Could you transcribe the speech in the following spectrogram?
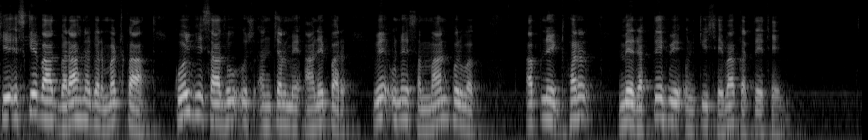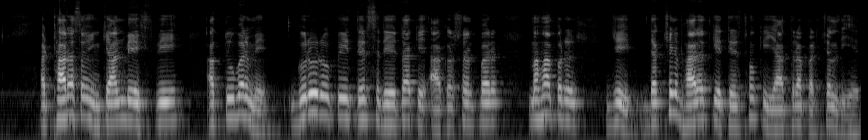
कि इसके बाद बराहनगर मठ का कोई भी साधु उस अंचल में आने पर वे उन्हें सम्मानपूर्वक अपने घर में रखते हुए उनकी सेवा करते थे। अठारह सौ ईस्वी अक्टूबर में गुरु रूपी तीर्थ देवता के आकर्षण पर महापुरुष जी, दक्षिण भारत के तीर्थों की यात्रा पर चल दिए।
